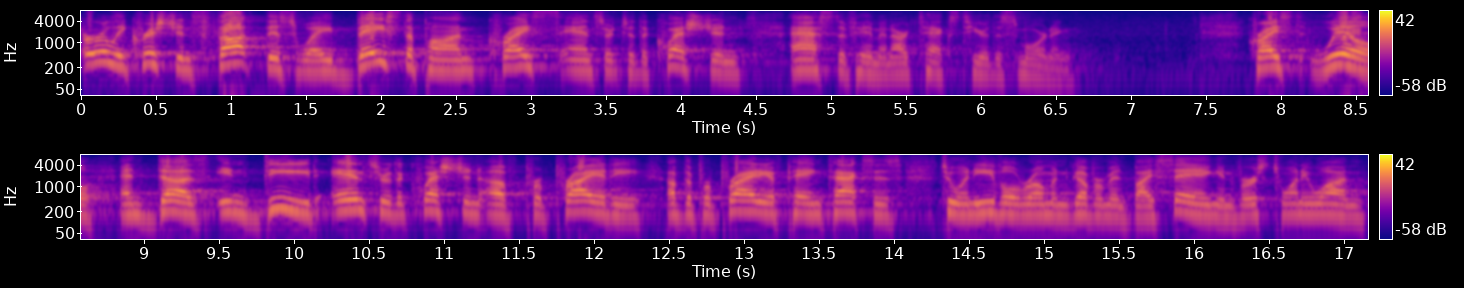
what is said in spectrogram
early Christians thought this way based upon Christ's answer to the question asked of him in our text here this morning. Christ will and does indeed answer the question of propriety, of the propriety of paying taxes to an evil Roman government by saying in verse 21,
